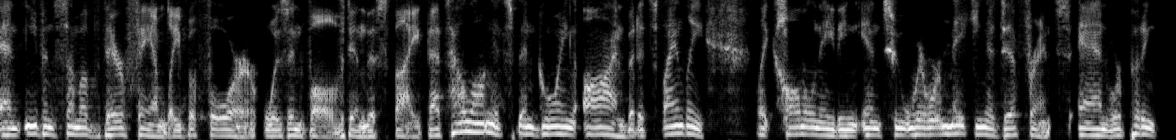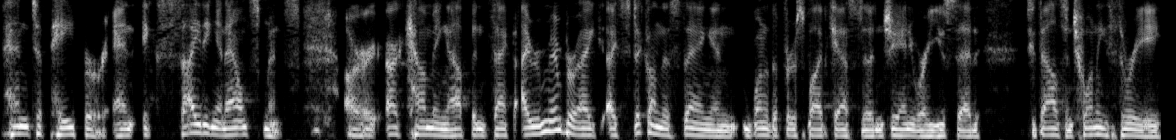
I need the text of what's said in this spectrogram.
and even some of their family before was involved in this fight. That's how long it's been going on, but it's finally like culminating into where we're making a difference and we're putting pen to paper and exciting announcements are are coming up. In fact, I remember I, I stick on this thing and one of the first podcasts in January you said 2023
